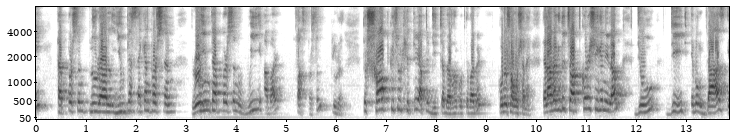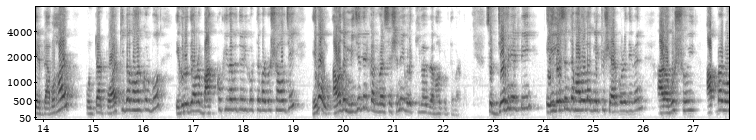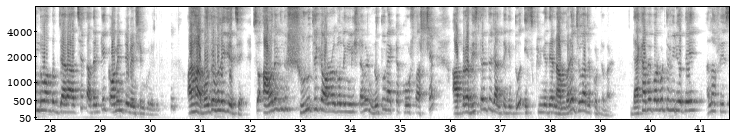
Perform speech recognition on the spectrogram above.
Third person plural Yuta second person Rahim third person we আবার ফার্স্ট পারসন প্লুরাল তো সব কিছুর ক্ষেত্রে আপনি ডিডটা ব্যবহার করতে পারবেন, কোনো সমস্যা নাই। তাহলে আমরা কিন্তু চট করে শিখে নিলাম ডু ডিড এবং ডাজ এর ব্যবহার, কোনটার পর কি ব্যবহার করব, এগুলো দিয়ে আমরা বাক্য কীভাবে তৈরি করতে পারব সহজেই, এবং আমাদের নিজেদের কনভারসেশনে এগুলো কীভাবে ব্যবহার করতে পারব। সো ডেফিনেটলি এই লেসনটা ভালো লাগলে একটু শেয়ার করে দিবেন আর অবশ্যই আপনার বন্ধু বান্ধব যারা আছে, তাদেরকে কমেন্টে মেনশন করে দিবেন। আর হ্যাঁ বলতে ভুলে গিয়েছে। সো আমাদের কিন্তু শুরু থেকে অনার্গল ইংলিশ নামের নতুন একটা কোর্স আসছে। আপনারা বিস্তারিত জানতে কিন্তু স্ক্রিনে দেওয়া নাম্বারে যোগাযোগ করতে পারেন। দেখাবে পরবর্তী ভিডিওতে আল্লাহ হাফিজ।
